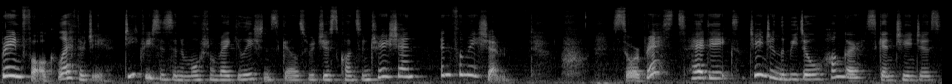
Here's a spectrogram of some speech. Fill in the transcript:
brain fog, lethargy, decreases in emotional regulation skills, reduced concentration, inflammation sore breasts, headaches, change in libido, hunger, skin changes,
